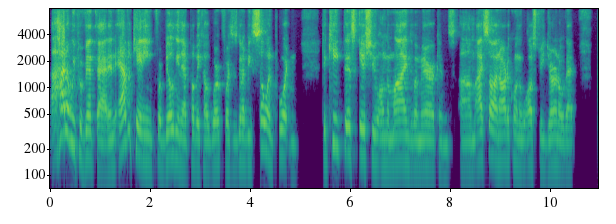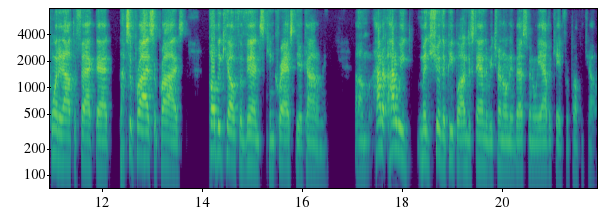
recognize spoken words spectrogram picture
Uh, how do we prevent that? And advocating for building that public health workforce is going to be so important to keep this issue on the minds of Americans. Um, I saw an article in the Wall Street Journal that pointed out the fact that, surprise, surprise, public health events can crash the economy. Um, how, do, how do we make sure that people understand the return on investment and we advocate for public health?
